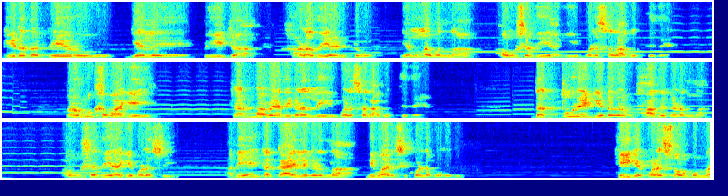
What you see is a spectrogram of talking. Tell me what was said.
ಗಿಡದ ಬೇರು, ಎಲೆ, ಬೀಜ, ಹಳದಿ ಅಂಟು ಎಲ್ಲವನ್ನ ಔಷಧಿಯಾಗಿ ಬಳಸಲಾಗುತ್ತಿದೆ. ಪ್ರಮುಖವಾಗಿ ಚರ್ಮ ವ್ಯಾಧಿಗಳಲ್ಲಿ ಬಳಸಲಾಗುತ್ತಿದೆ. ದತ್ತೂರಿ ಗಿಡದ ಭಾಗಗಳನ್ನ ಔಷಧಿಯಾಗಿ ಬಳಸಿ ಅನೇಕ ಕಾಯಿಲೆಗಳನ್ನ ನಿವಾರಿಸಿಕೊಳ್ಳಬಹುದು. ಹೀಗೆ ಬಳಸುವ ಮುನ್ನ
